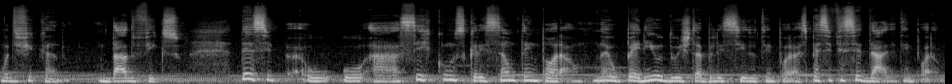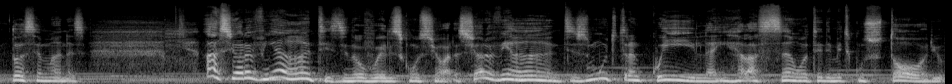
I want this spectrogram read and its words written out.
modificando, um dado fixo desse o, o, a circunscrição temporal, né? o período estabelecido temporal, a especificidade temporal, duas semanas. A senhora vinha antes, de novo eles com a senhora, a senhora vinha antes, muito tranquila em relação ao atendimento consultório,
